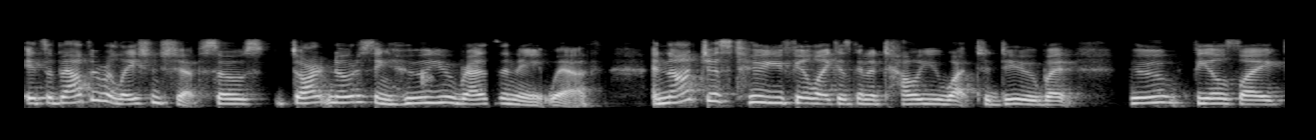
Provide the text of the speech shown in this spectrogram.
It's about the relationship. So start noticing who you resonate with and not just who you feel like is going to tell you what to do but who feels like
